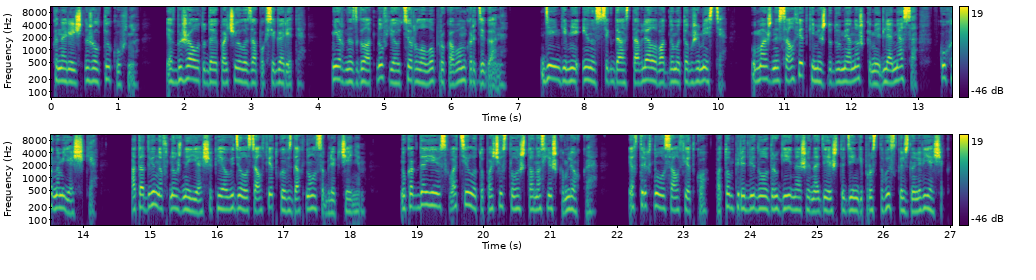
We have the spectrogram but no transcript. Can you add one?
в канареечно-желтую кухню. Я вбежала туда и почуяла запах сигареты. Нервно сглотнув, я утерла лоб рукавом кардигана. Деньги мне Инес всегда оставляла в одном и том же месте. Бумажные салфетки между двумя ножками для мяса в кухонном ящике. Отодвинув нужный ящик, я увидела салфетку и вздохнула с облегчением. Но когда я ее схватила, то почувствовала, что она слишком легкая — я встряхнула салфетку, потом передвинула другие наши, надеясь, что деньги просто выскользнули в ящик.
